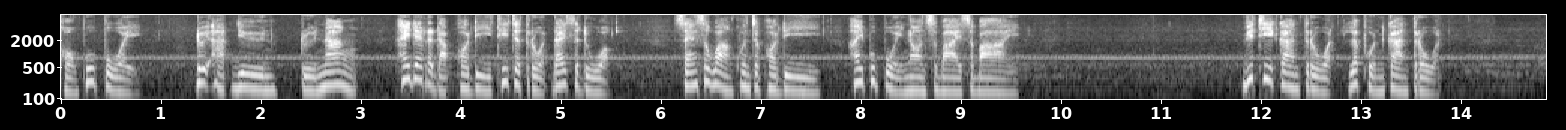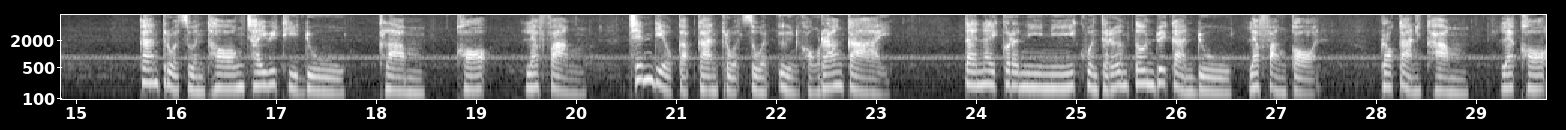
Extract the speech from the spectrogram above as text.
ของผู้ป่วย โดยอาจยืนหรือนั่งให้ได้ระดับพอดีที่จะตรวจได้สะดวก แสงสว่างควรจะพอดีให้ผู้ป่วยนอนสบายสบาย วิธีการตรวจและผลการตรวจ การตรวจส่วนท้องใช้วิธีดู คลำ เคาะ และฟัง เช่นเดียวกับการตรวจส่วนอื่นของร่างกาย แต่ในกรณีนี้ควรจะเริ่มต้นด้วยการดูและฟังก่อน เพราะการคำและเคาะ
